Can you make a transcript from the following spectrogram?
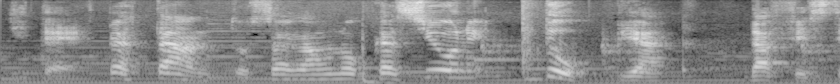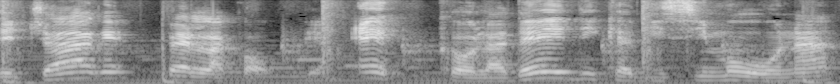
di te. Pertanto sarà un'occasione doppia da festeggiare per la coppia. Ecco la dedica di Simona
